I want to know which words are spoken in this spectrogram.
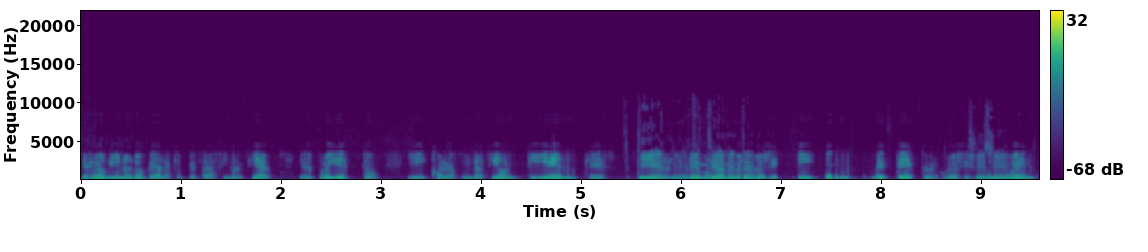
es la Unión Europea la que ha empezado a financiar el proyecto y con la fundación TIEN, que es TIEN, efectivamente, TIEN de T, tuberculosis.en,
